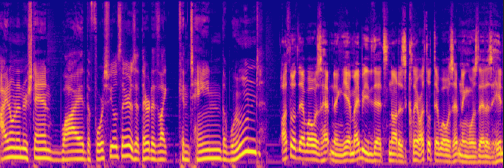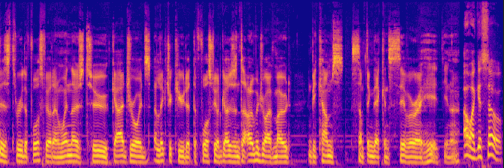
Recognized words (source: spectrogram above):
I don't understand why the force field's there. Is it there to like contain the wound? I thought that what was happening, yeah, maybe that's not as clear. I thought that what was happening was that his head is through the force field, and when those two guard droids electrocute it, the force field goes into overdrive mode and becomes something that can sever a head, you know? Oh, I guess so.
